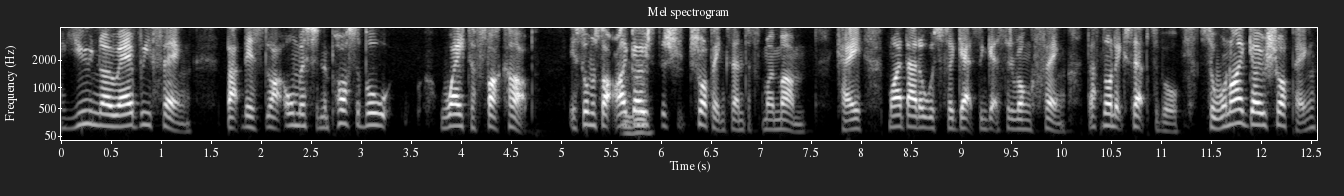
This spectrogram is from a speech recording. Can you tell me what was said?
you know everything that there's like almost an impossible way to fuck up. It's almost like I mm-hmm. go to the sh- shopping center for my mum. Okay, my dad always forgets and gets the wrong thing. That's not acceptable. So when I go shopping,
